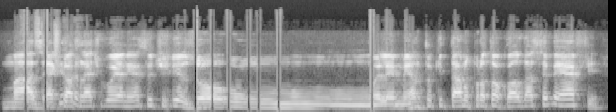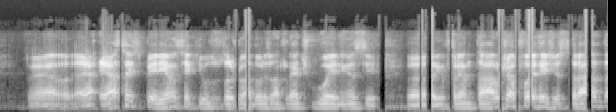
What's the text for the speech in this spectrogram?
Mas é que o Atlético Goianiense utilizou um, um elemento que está no protocolo da CBF. É, é, essa experiência que os jogadores do Atlético Goianiense uh, enfrentaram já foi registrada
